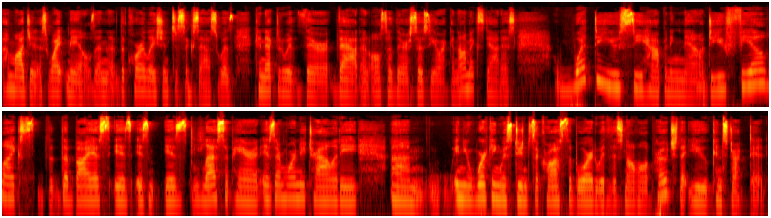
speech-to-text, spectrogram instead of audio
homogenous white males and the, the correlation to success was connected with their that and also their socioeconomic status what do you see happening now? Do you feel like the bias is is is less apparent? Is there more neutrality um, in your working with students across the board with this novel approach that you constructed?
